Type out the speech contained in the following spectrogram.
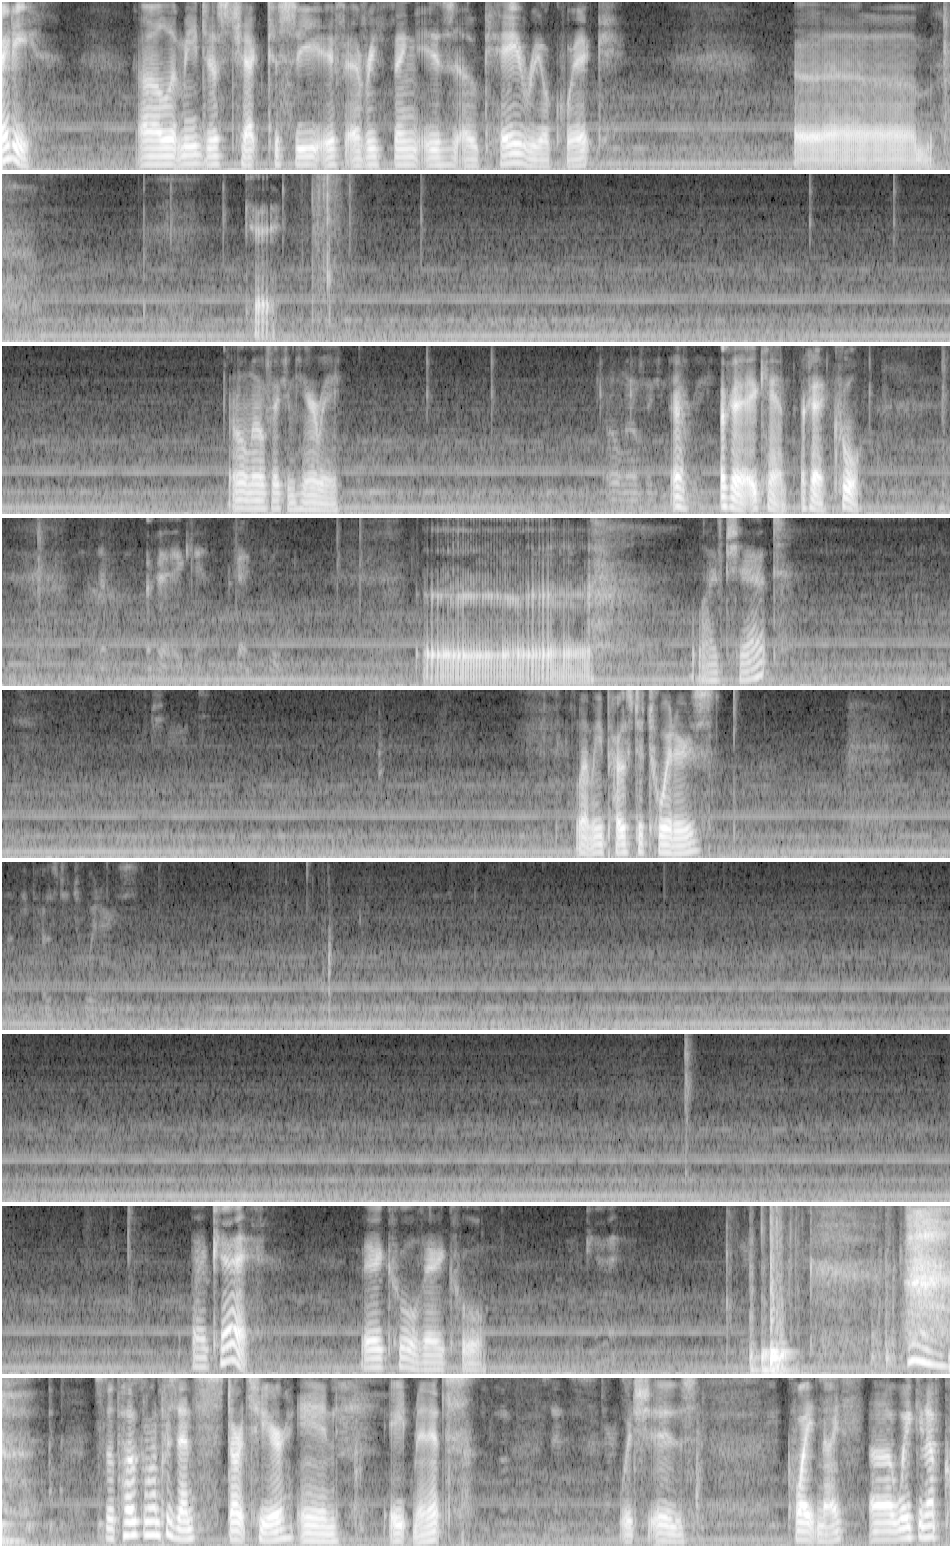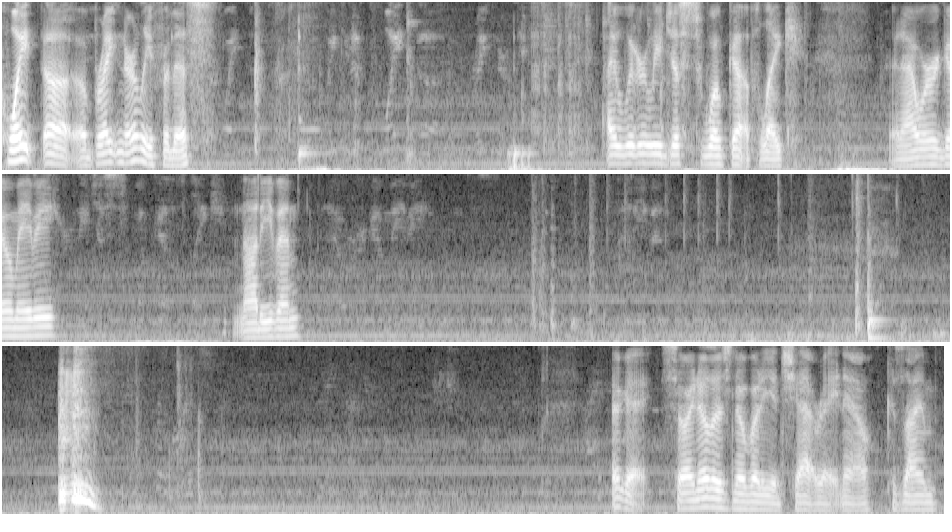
Alrighty. Uh, let me just check to see if everything is okay real quick. Um, okay. I don't know if it can hear me. Yeah. Okay, it can. Okay, cool. Uh, live chat. Let me post to Twitter's. Okay. Very cool, very cool. so the Pokemon Presents starts here in eight minutes, which is quite nice. Uh, waking up quite uh, bright and early for this. I literally just woke up like an hour ago, maybe. Not even. Okay, so I know there's nobody in chat right now because I'm.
